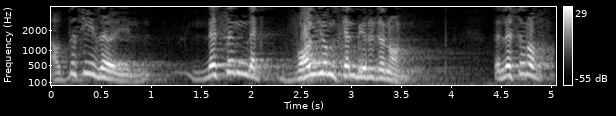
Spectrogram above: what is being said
Now this is a lesson that volumes can be written on. The lesson of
